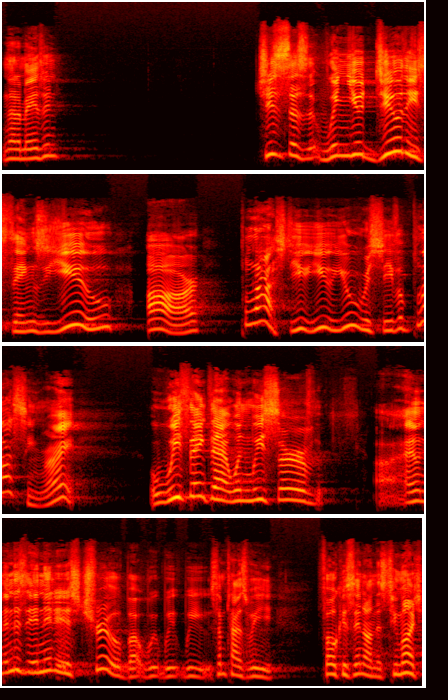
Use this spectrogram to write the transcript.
Isn't that amazing? Jesus says that when you do these things, you are blessed. You, you, you receive a blessing, right? We think that when we serve, uh, and, this, and it is true, but we, we, we sometimes we focus in on this too much.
